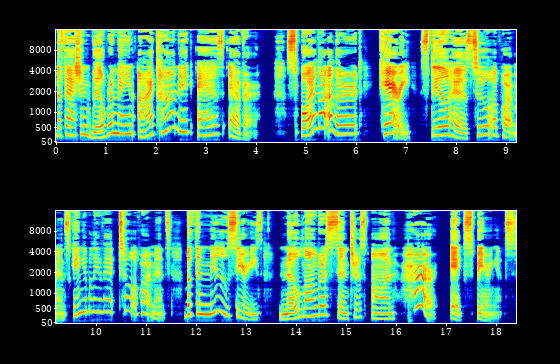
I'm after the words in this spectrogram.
the fashion will remain iconic as ever. Spoiler alert Carrie still has two apartments. Can you believe it? Two apartments. But the new series no longer centers on her experience.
